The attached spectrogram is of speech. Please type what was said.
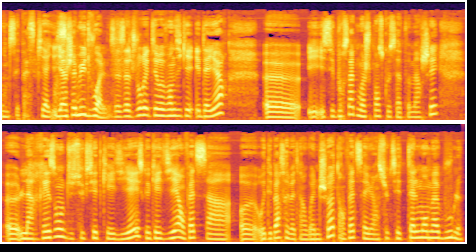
on ne sait pas ce qu'il y a. Il n'y a jamais eu de voile. Ça, ça a toujours été revendiqué. Et d'ailleurs, euh, et, c'est pour ça que moi je pense que ça peut marcher. euh, la raison du succès de KDA, est-ce que KDA, en fait, ça, euh, au départ, ça devait être un one shot. En fait, ça a eu un succès tellement maboule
